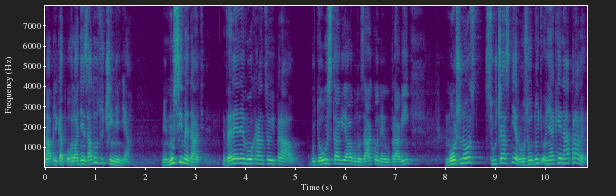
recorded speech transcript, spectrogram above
napríklad ohľadne zadozučinenia. My musíme dať verejnému ochrancovi práv, buď do ústavy alebo do zákonnej úpravy, možnosť súčasne rozhodnúť o nejakej náprave.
